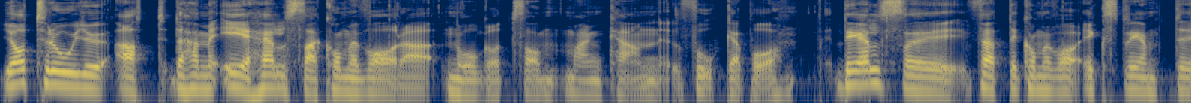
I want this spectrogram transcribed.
Jag tror ju att det här med e-hälsa kommer vara något som man kan foka på. Dels eh, för att det kommer vara extremt eh,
